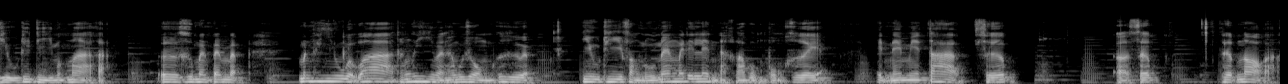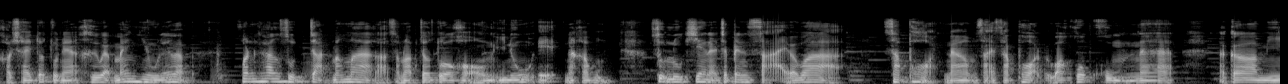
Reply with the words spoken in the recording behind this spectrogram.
ฮิวที่ดีมากๆอะ่ะเออคือมันเป็นแบบมันฮิวแบบว่าทั้งทีมอะท่านผู้ชมก็คือแบบฮิวทีฝั่งนู้นแม่งไม่ได้เล่นนะครับผมผมเคยเห็นในเมตาเซิร์ฟเออเซิร์ฟ เซิร์ฟนอกอะ่ะเขาใช้ตัวตัวเนี้ยคือแบบแม่งฮิวได้แบบค่อนข้างสุดจัดมากๆอะสำหรับเจ้าตัวของอินูเอะนะครับผมสุดลูเคียเนี่ยจะเป็นสายแบบว่าซัพพอร์ตนะผมสายซัพพอร์ตแบบว่าควบคุมนะฮะแล้วก็มี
